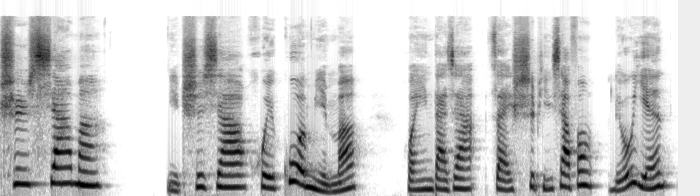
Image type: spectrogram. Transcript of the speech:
吃虾吗？你吃虾会过敏吗？欢迎大家在视频下方留言。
